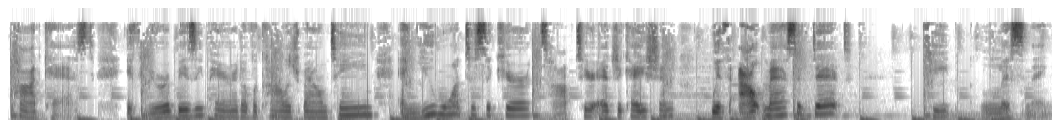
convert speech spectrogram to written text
podcast. If you're a busy parent of a college bound teen and you want to secure top tier education without massive debt, keep listening.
